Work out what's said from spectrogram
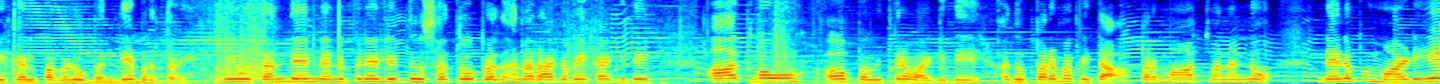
ವಿಕಲ್ಪಗಳು ಬಂದೇ ಬರುತ್ತವೆ. ನೀವು ತಂದೆಯ ನೆನಪಿನಲ್ಲಿದ್ದು ಸತೋ ಪ್ರಧಾನರಾಗಬೇಕಾಗಿದೆ ಆತ್ಮವು ಅಪವಿತ್ರವಾಗಿದೆ. ಅದು ಪರಮಪಿತ ಪರಮಾತ್ಮನನ್ನು ನೆನಪು ಮಾಡಿಯೇ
